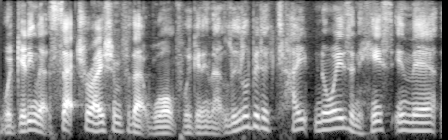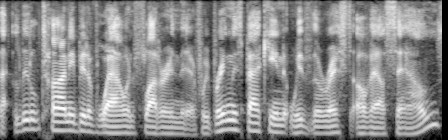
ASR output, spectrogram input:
We're getting that saturation for that warmth. We're getting that little bit of tape noise and hiss in there, that little tiny bit of wow and flutter in there. If we bring this back in with the rest of our sounds.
